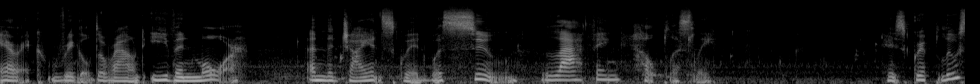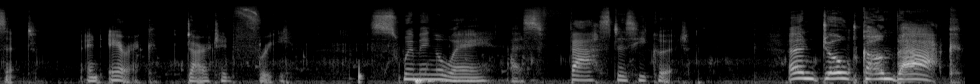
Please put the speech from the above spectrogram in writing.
Eric wriggled around even more and the giant squid was soon laughing helplessly. His grip loosened, and Eric darted free, swimming away as fast as he could. And don't come back!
